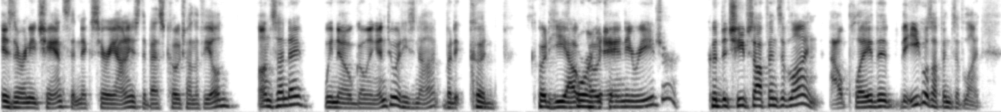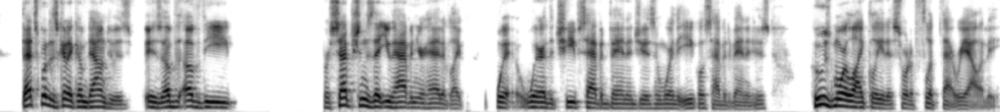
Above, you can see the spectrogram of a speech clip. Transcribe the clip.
is there any chance that Nick Sirianni is the best coach on the field on Sunday? We know going into it he's not, but it could could he outcoach. Andy Reid? Sure. Could the Chiefs offensive line outplay the the Eagles offensive line? That's what it's going to come down to is is of of the perceptions that you have in your head of like where where the Chiefs have advantages and where the Eagles have advantages. Who's more likely to sort of flip that reality?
